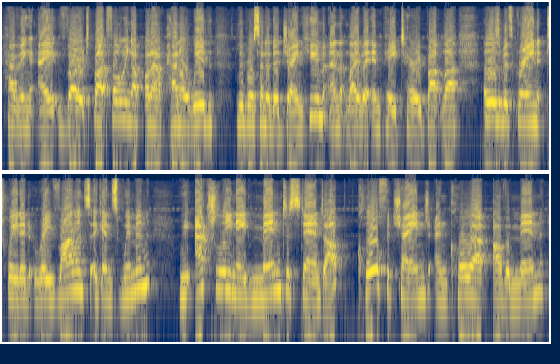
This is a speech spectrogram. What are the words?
having a vote. But following up on our panel with Liberal Senator Jane Hume and Labor MP Terri Butler, Elizabeth Green tweeted, Re violence against women. We actually need men to stand up, call for change, and call out other men.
